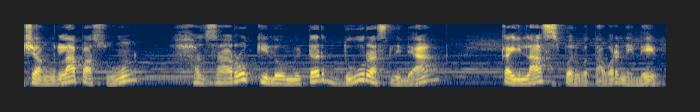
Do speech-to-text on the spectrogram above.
जंगलापासून हजारो किलोमीटर दूर असलेल्या कैलास पर्वतावर नेले.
